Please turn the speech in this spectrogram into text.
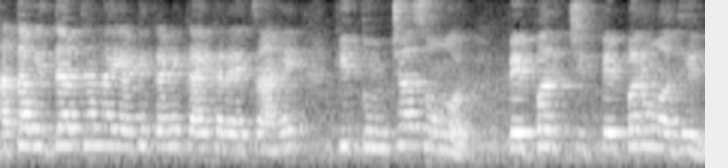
आता विद्यार्थ्यांना या ठिकाणी काय करायचं आहे की तुमच्यासमोर पेपरची पेपर मधील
